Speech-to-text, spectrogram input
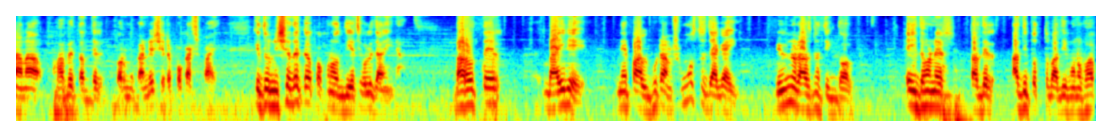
নানাভাবে তাদের কর্মকাণ্ডে সেটা প্রকাশ পায়। কিন্তু নিষেধাজ্ঞা কখনো দিয়েছে বলে জানি না। ভারতের বাইরে নেপাল, ভুটান সমস্ত জায়গায় বিভিন্ন রাজনৈতিক দল এই ধরনের তাদের আধিপত্যবাদী মনোভাব,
